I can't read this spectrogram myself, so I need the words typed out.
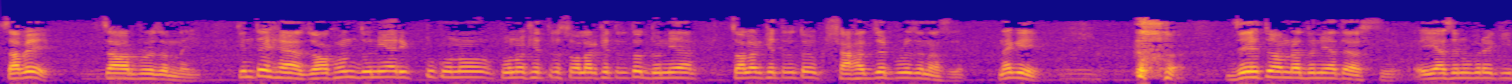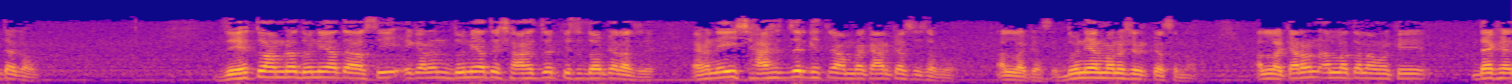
চাবে? চাওয়ার প্রয়োজন নাই। কিন্তু হ্যাঁ যখন দুনিয়ার একটু কোনো কোনো ক্ষেত্রে চলার ক্ষেত্রে তো দুনিয়ার, চলার ক্ষেত্রে তো সাহায্যের প্রয়োজন আছে, নাকি? যেহেতু আমরা দুনিয়াতে আসছি, এই আছেন উপরে কি তাকাও? যেহেতু আমরা দুনিয়াতে আসি এ কারণে দুনিয়াতে সাহায্যের কিছু দরকার আছে। এখন এই সাহায্যের ক্ষেত্রে আমরা কার কাছে যাব? আল্লাহর কাছে, দুনিয়ার মানুষের কাছে না। আল্লাহ, কারণ আল্লাহ তালা আমাকে দেখাই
